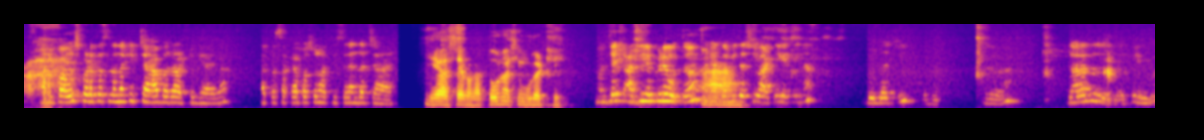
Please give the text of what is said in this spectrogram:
आणि पाऊस पडत असला ना की चहा बरा वाटतो घ्यायला. आता सकाळपासून हा तिसऱ्यांदा चहा आहे. हे असं आहे बघा तोंड अशी मुरटली. म्हणजे आधी इकडे होतं आणि आता हा. मी जशी वाटी घेतली ना दुधाची जराच घेतलंय थेंब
